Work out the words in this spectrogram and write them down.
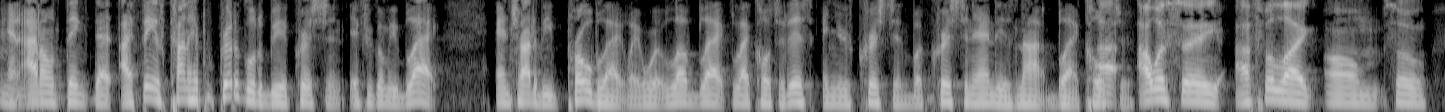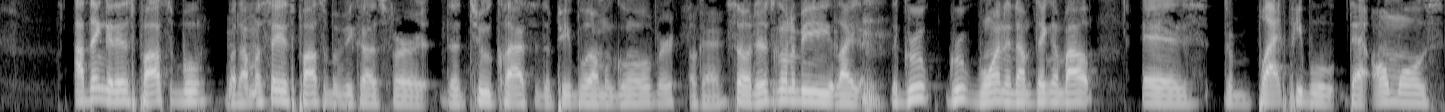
and mm. I don't think that I think it's kind of hypocritical to be a Christian if you're gonna be black. And try to be pro-black, like we love black, black culture, this, and you're Christian, but Christianity is not black culture. I, I would say I feel like um so I think it is possible, but Mm-hmm. I'm gonna say it's possible because for the two classes of people I'm gonna go over. Okay. So there's gonna be like the group group one that I'm thinking about is the black people that almost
